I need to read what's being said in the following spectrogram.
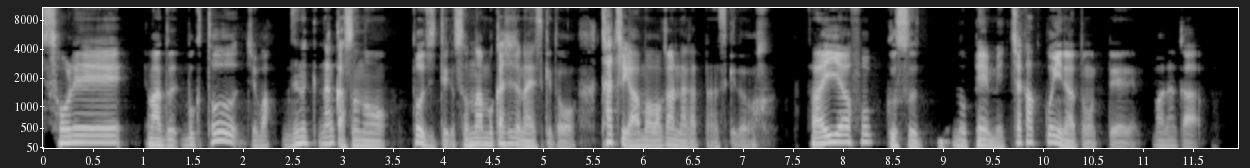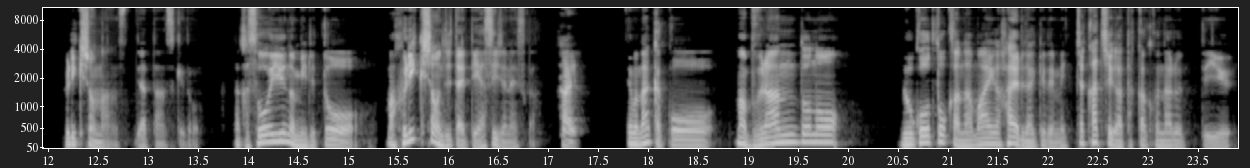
それ、まあ、ど僕当時は、全然、なんかその、当時っていうかそんな昔じゃないですけど、価値があんま分かんなかったんですけど、Firefox のペンめっちゃかっこいいなと思って、まあなんか、フリクションなんやったんですけど、なんかそういうの見ると、まあフリクション自体って安いじゃないですか。はい。でもなんかこう、まあブランドのロゴとか名前が入るだけでめっちゃ価値が高くなるっていう、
